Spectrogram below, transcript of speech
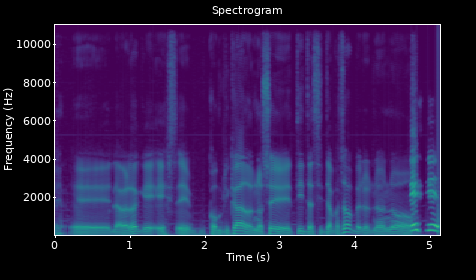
súper. Eh, la verdad que es eh, complicado, no sé, Tita, si te ha pasado, pero no... no... Sí, sí.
